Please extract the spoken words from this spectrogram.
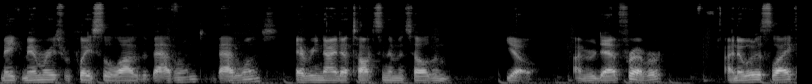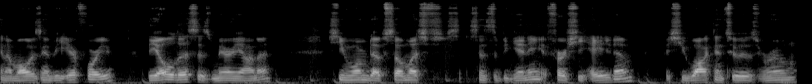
make memories replace a lot of the bad ones. Bad ones. Every night I talk to them and tell them, "Yo, I'm your dad forever. I know what it's like, and I'm always going to be here for you." The oldest is Mariana. She warmed up so much since the beginning. At first, she hated him, but she walked into his room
